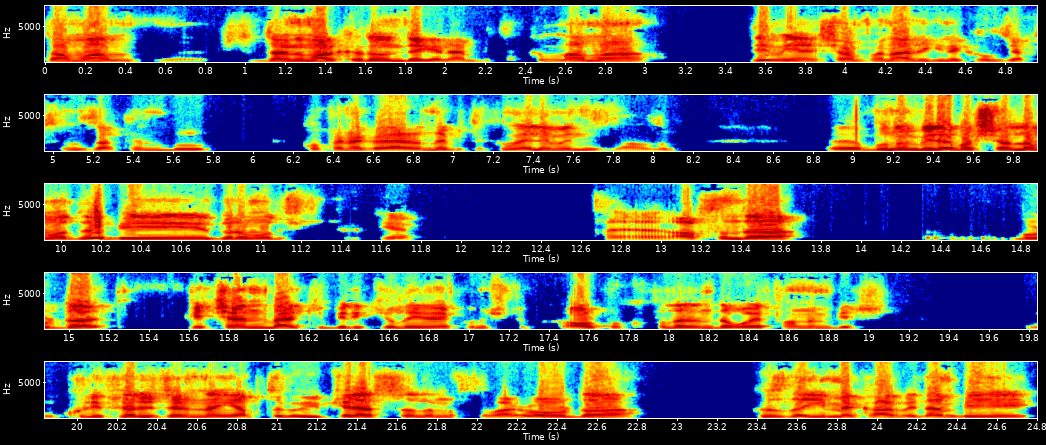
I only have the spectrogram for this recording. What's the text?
Tamam. İşte Danimarka'da önde gelen bir takım ama değil mi? Yani Şampiyonlar Ligi'ne kalacaksınız. Zaten bu Kopenhag ayarında bir takımı elemeniz lazım. Ee, bunun bile başarılamadığı bir duruma düştü Türkiye. Ee, aslında burada geçen belki bir iki yıl yine konuştuk. Avrupa Kupalarında UEFA'nın bir kulüpler üzerinden yaptığı bir ülkeler sıralaması var. Orada hızla ivme kaybeden bir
